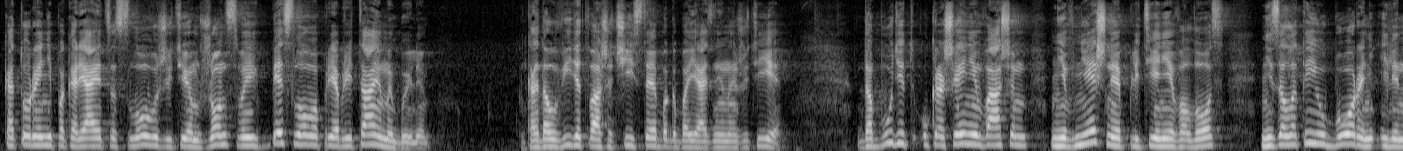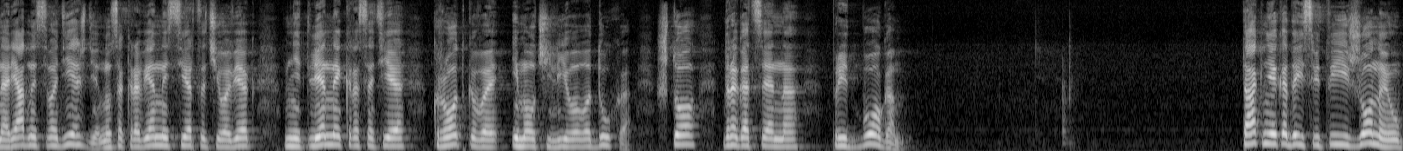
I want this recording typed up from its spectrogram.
которые не покоряются слову житием жен своих, без слова приобретаемы были, когда увидят ваше чистое богобоязненное житие. Да будет украшением вашим не внешнее плетение волос, не золотые уборы или нарядность в одежде, но сокровенное сердце человек в нетленной красоте кроткого и молчаливого духа, что драгоценно пред Богом. Так некогда и святые жены,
